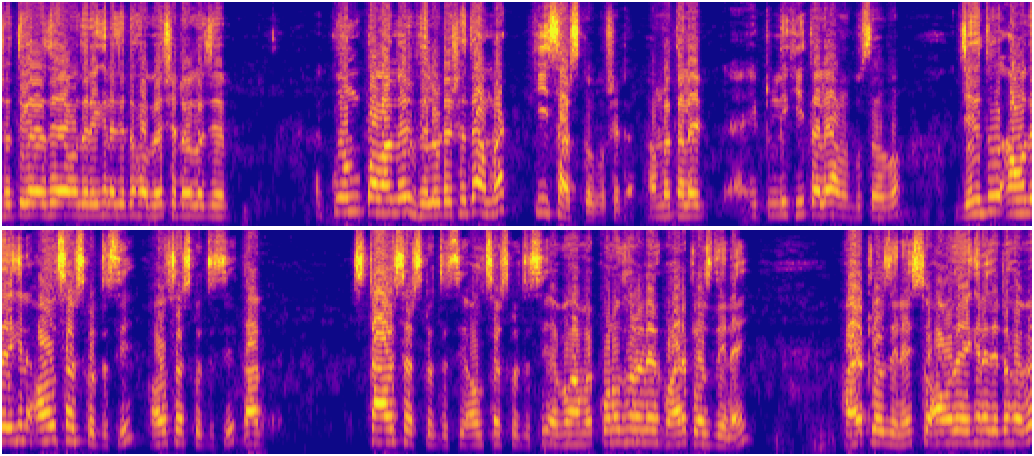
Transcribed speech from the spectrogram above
সত্যিকার অর্থে আমাদের এখানে যেটা হবে সেটা হলো যে কোন কলামের ভ্যালুটার সাথে আমরা কি সার্চ করব সেটা। আমরা তাহলে একটু লিখি, তাহলে আমরা বুঝতে পারব। যেহেতু আমাদের এখানে অল সার্চ করতেছি অল সার্চ করতেছি, তার স্টার সার্চ করতেছি অল সার্চ করতেছি, এবং আমরা কোনো ধরনের হোয়ার ক্লজ দিই নাই। হোয়ার ক্লজ দিই নাই সো আমাদের এখানে যেটা হবে,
